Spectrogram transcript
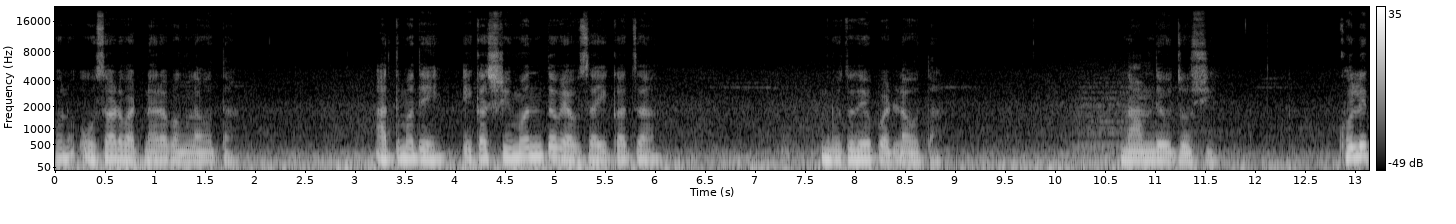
पण ओसाड वाटणारा बंगला होता. आतमध्ये एका श्रीमंत व्यावसायिकाचा मृतदेह पडला होता. नामदेव जोशी. खोलीत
